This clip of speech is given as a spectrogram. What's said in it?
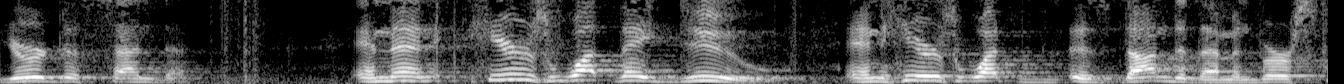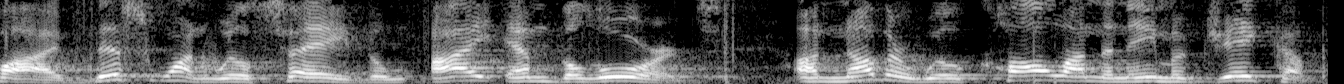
Your descendants. And then here's what they do, and here's what is done to them in verse 5. This one will say, I am the Lord's Another will call on the name of Jacob,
